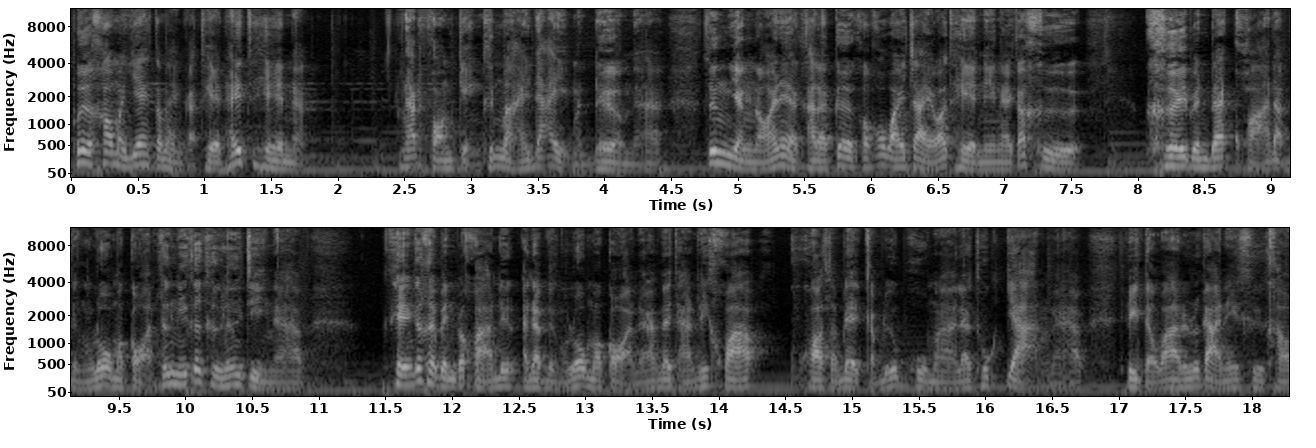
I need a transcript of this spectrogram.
เพื่อเข้ามาแย่งตำแหน่งกับเทนให้เทนน่ะงัดฟอร์มเก่งขึ้นมาให้ได้อีกเหมือนเดิมนะฮะ ซึ่งอย่างน้อยเนี่ยคาราเกอร์เขาก็ไว้ใจว่าเทนยังไงก็คือ เคยเป็นแบ็คขวาดับหนึ่งของโลกมาก่อน ซึ่งนี้ก็คือเรื่องจริงนะครับ เทนก็เคยเป็นแบ็คขวาอันดับหนึ่งของโลกมาก่อนนะครับในฐานะที่คว้าความสำเร็จกับลิเวอร์พูลมาแล้วทุกอย่างนะครับเพียงแต่ว่าฤดูกาลนี้คือเขา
